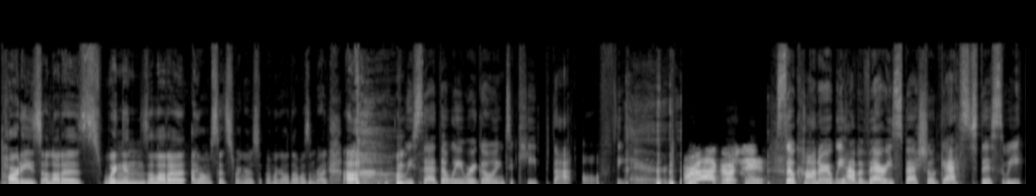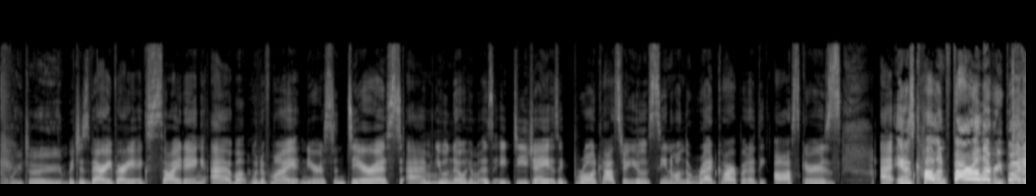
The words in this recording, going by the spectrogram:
parties, a lot of swingings, a lot of. I almost said swingers. Oh my god, that wasn't right. Um, we said that we were going to keep that off the air. Real hot girl shit. so, Conor, we have a very special guest this week. we do. Which is very, very exciting. Um, one of my nearest and dearest. Um, you will know him as a DJ, as a broadcaster. You'll have seen him on the red carpet at the Oscars. Uh, it is Colin Farrell, everybody.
